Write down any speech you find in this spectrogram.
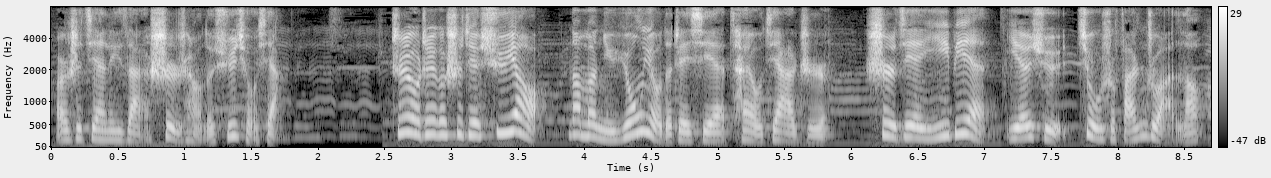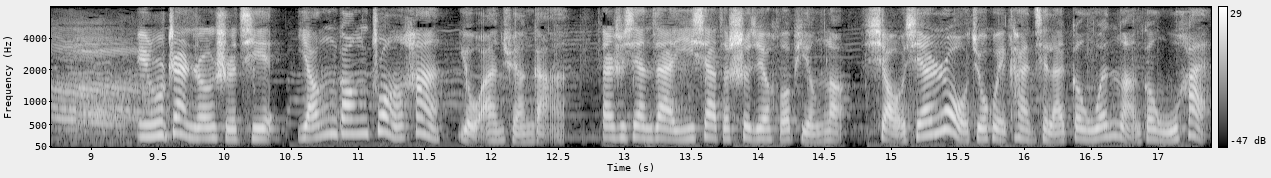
而是建立在市场的需求下。只有这个世界需要，那么你拥有的这些才有价值。世界一变，也许就是反转了。比如战争时期，阳刚壮汉有安全感，但是现在一下子世界和平了，小鲜肉就会看起来更温暖、更无害，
